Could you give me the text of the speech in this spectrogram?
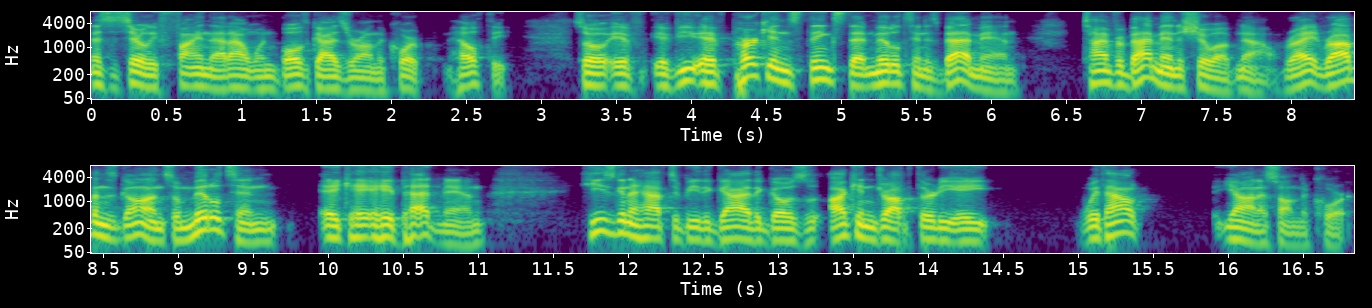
necessarily find that out when both guys are on the court healthy. So if if you if Perkins thinks that Middleton is Batman, time for Batman to show up now, right? Robin's gone, so Middleton, aka Batman, he's going to have to be the guy that goes. I can drop thirty eight without Giannis on the court.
